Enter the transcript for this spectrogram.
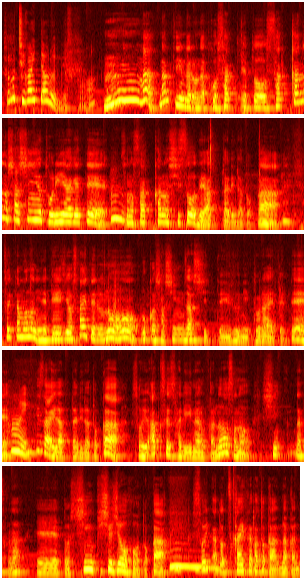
その違いってあるんですか？うーんまあなんて言うんだろうな。こうさ、えっと、作家の写真を取り上げて、うん。その作家の思想であったりだとか、そういったものにねページを割いてるのを僕は写真雑誌っていうふうに捉えてて、はい。機材だったりだとかそういうアクセサリーなんかのそのしなんつうかな、えー、と新機種情報とか、そういったあと使い方とかなんか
